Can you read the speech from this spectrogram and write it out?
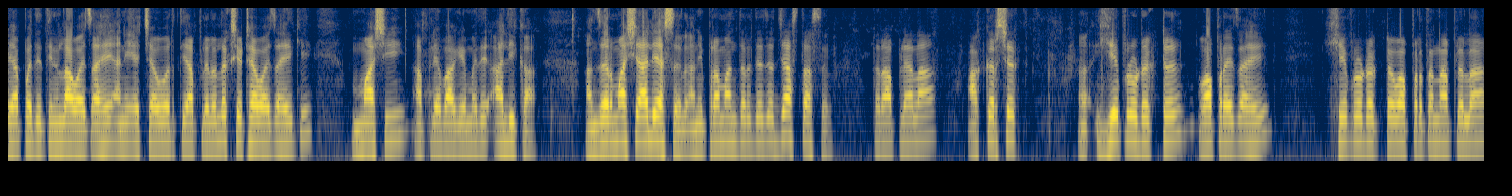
या पद्धतीने लावायचा आहे आणि याच्यावरती आपल्याला लक्ष ठेवायचं आहे की माशी आपल्या बागेमध्ये आली का? आणि जर माशी आली असेल आणि प्रमाण जर त्याचं जास्त असेल तर आपल्याला आकर्षक हे प्रोडक्ट वापरायचं आहे. हे प्रोडक्ट वापरताना आपल्याला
